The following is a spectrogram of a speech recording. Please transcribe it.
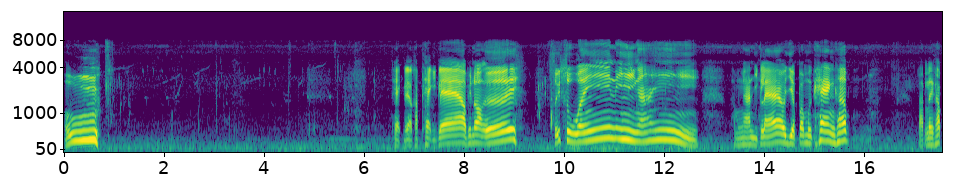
โอ้แทกอีกแล้วครับ แทกอีกแล้วพี่น้องเอ้ยสวยๆนี่ไงทำงานอีกแล้ว เหยียบปลาหมึกแห้งครับ ตัดเลยครับ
